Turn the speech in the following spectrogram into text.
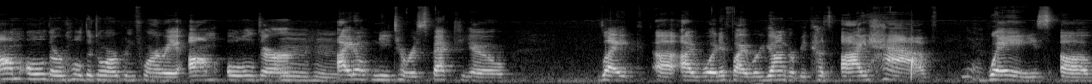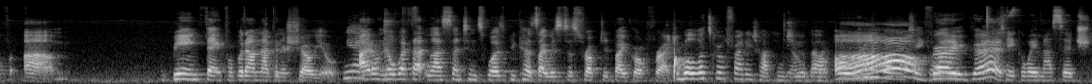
I'm older. Hold the door open for me. I'm older. Mm-hmm. I don't need to respect you like uh, I would if I were younger because I have Yeah. ways of um, being thankful, but I'm not going to show you. Yeah. I don't know what that last sentence was because I was disrupted by Girl Friday. Well, what's Girl Friday talking to you about? Oh, what do we want to oh, take very away? good. Takeaway message.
